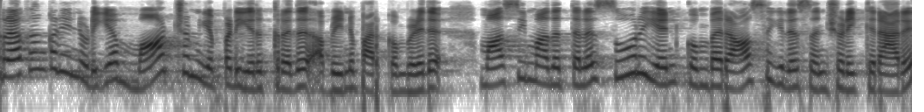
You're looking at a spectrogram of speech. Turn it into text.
கிரகங்களினுடைய மாற்றம் எப்படி இருக்கிறது அப்படின்னு பார்க்கும் பொழுது மாசி மாதத்தில் சூரியன் கும்ப ராசியில் சஞ்சரிக்கிறாரு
